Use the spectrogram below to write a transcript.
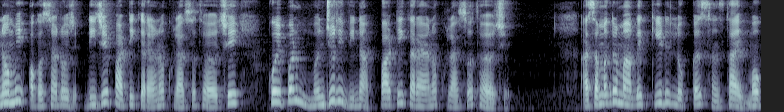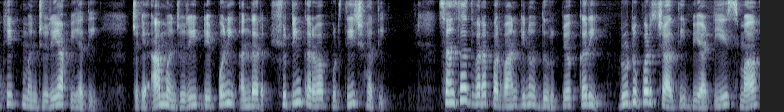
નવમી ઓગસ્ટના રોજ ડીજે પાર્ટી કરાયાનો ખુલાસો થયો છે. કોઈપણ મંજૂરી વિના પાર્ટી કરાયાનો ખુલાસો થયો છે. આ સમગ્ર મામલે કીડ લોકલ સંસ્થાએ મૌખિક મંજૂરી આપી હતી જોકે આ મંજૂરી ડેપોની અંદર શૂટિંગ કરવા પૂરતી જ હતી. સંસ્થા દ્વારા પરવાનગીનો દુરુપયોગ કરી રૂટ ઉપર ચાલતી બીઆરટીએસમાં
